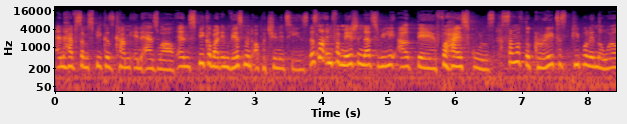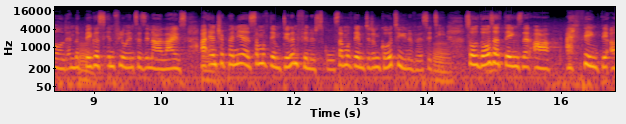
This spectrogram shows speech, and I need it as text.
and have some speakers come in as well and speak about investment opportunities. There's not information that's really out there for high schools. Some of the greatest people in the world and the biggest influences in our lives are entrepreneurs. Some of them didn't finish school, some of them didn't go to university. So those are things that are, I think, they are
